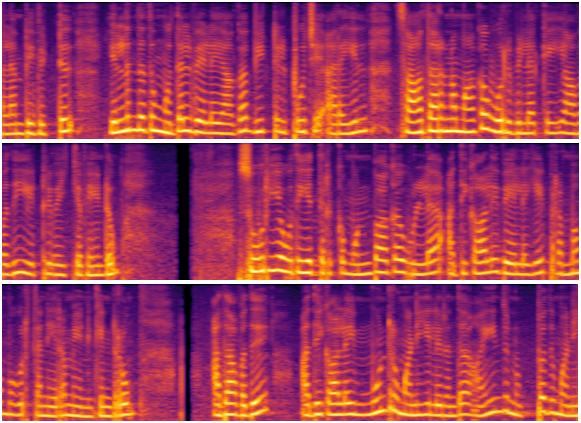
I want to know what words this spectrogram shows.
அலம்பிவிட்டு எழுந்ததும் முதல் வேளையாக வீட்டில் பூஜை அறையில் சாதாரணமாக ஒரு விளக்கையாவது ஏற்றி வைக்க வேண்டும். சூரிய உதயத்திற்கு முன்பாக உள்ள அதிகாலை வேலையை பிரம்ம முகூர்த்த நேரம் என்கின்றோம். அதாவது அதிகாலை மூன்று மணியிலிருந்து ஐந்து முப்பது மணி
